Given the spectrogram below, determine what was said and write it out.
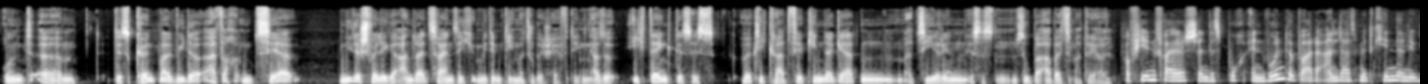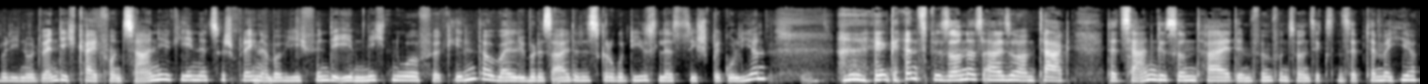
Und ähm, das könnte mal wieder einfach ein sehr niederschwelliger Anreiz sein, sich mit dem Thema zu beschäftigen. Also ich denke, das ist wirklich gerade für Kindergärten, Erzieherinnen ist es ein super Arbeitsmaterial. Auf jeden Fall stand das Buch ein wunderbarer Anlass, mit Kindern über die Notwendigkeit von Zahnhygiene zu sprechen, aber wie ich finde, eben nicht nur für Kinder, weil über das Alter des Krokodils lässt sich spekulieren. Ganz besonders also am Tag der Zahngesundheit, dem 25. September hier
